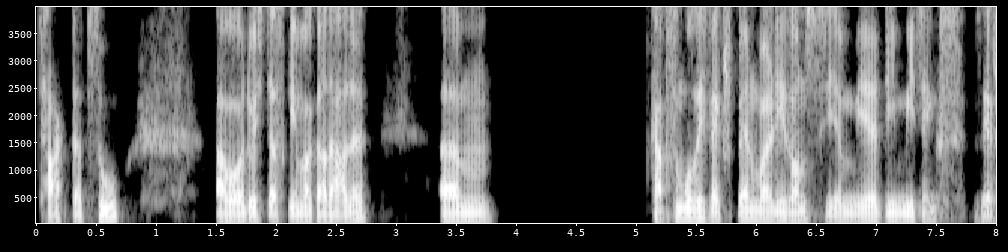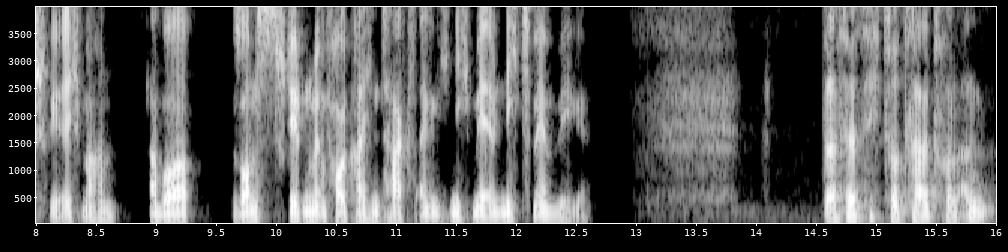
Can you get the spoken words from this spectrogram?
Tag dazu. Aber durch das gehen wir gerade alle. Ähm, Katzen muss ich wegsperren, weil die sonst hier mir die Meetings sehr schwierig machen. Aber sonst steht einem erfolgreichen Tags eigentlich nicht mehr, nichts mehr im Wege. Das hört sich total toll an.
